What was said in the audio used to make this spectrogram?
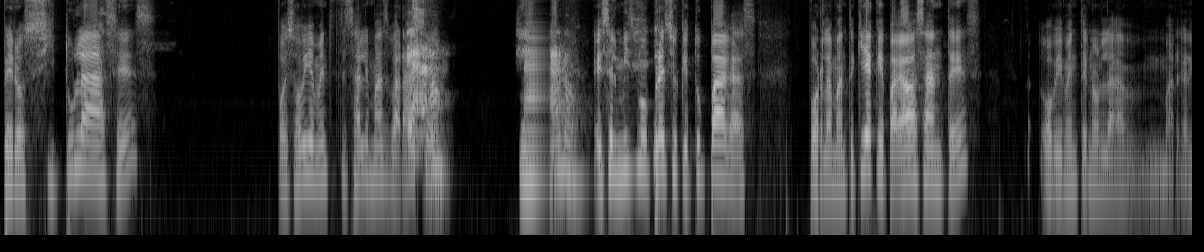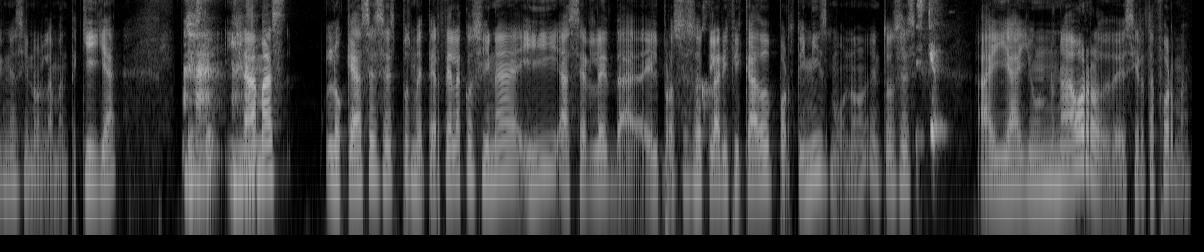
Pero si tú la haces, pues obviamente te sale más barato. Claro, claro. Es el mismo precio que tú pagas por la mantequilla que pagabas antes, obviamente no la margarina, sino la mantequilla, este, y nada más lo que haces es pues meterte a la cocina y hacerle el proceso clarificado por ti mismo, ¿no? Entonces ahí hay un ahorro de cierta forma.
